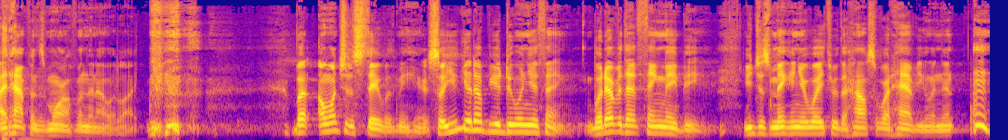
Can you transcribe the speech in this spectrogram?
it happens more often than I would like. but I want you to stay with me here. So you get up, you're doing your thing, whatever that thing may be. You're just making your way through the house or what have you, and then,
